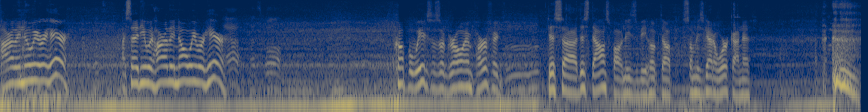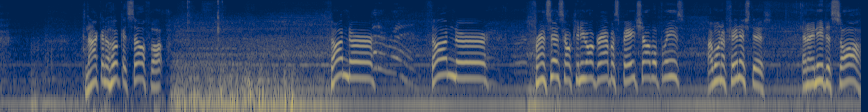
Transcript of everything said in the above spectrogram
Hardly knew we were here. I said you would hardly know we were here. yeah, that's cool. A couple weeks this will grow in perfect. This uh this downspout needs to be hooked up. Somebody's got to work on this. Not gonna hook itself up. Thunder! Thunder! Francisco, can you go grab a spade shovel, please? I want to finish this, and I need to saw.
